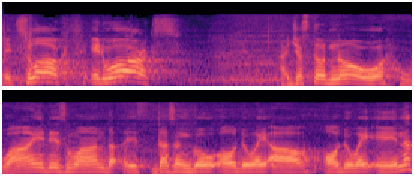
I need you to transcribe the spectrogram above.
It's locked. It works. I just don't know why this one doesn't go all the way out, all the way in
